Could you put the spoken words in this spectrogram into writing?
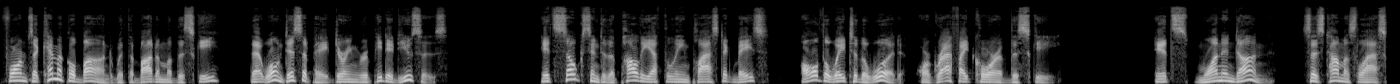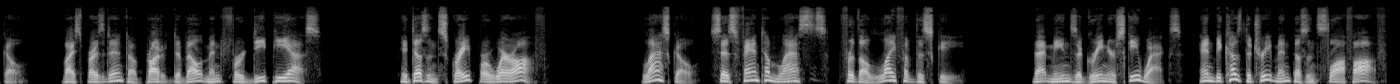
forms a chemical bond with the bottom of the ski that won't dissipate during repeated uses. It soaks into the polyethylene plastic base all the way to the wood or graphite core of the ski. It's one and done, says Thomas Laakso, Vice President of Product Development for DPS. It doesn't scrape or wear off. Laakso says Phantom lasts for the life of the ski. That means a greener ski wax, and because the treatment doesn't slough off,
